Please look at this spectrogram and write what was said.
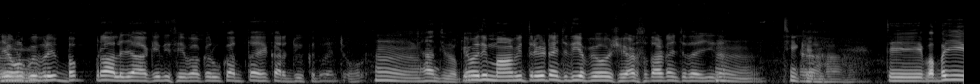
ਜੇ ਹੁਣ ਕੋਈ ਭਰਾ ਲਿਜਾ ਕੇ ਇਹਦੀ ਸੇਵਾ ਕਰੂ ਕਦ ਤਾਂ ਇਹ ਕਰ ਜੂ ਇੱਕ ਦੋ ਇੰਚ ਹੋਰ। ਹੂੰ ਹਾਂਜੀ ਬਾਬਾ ਕਿਉਂ ਇਹਦੀ ਮਾਂ ਵੀ 63 ਇੰਚ ਦੀ ਹੈ ਪਿਓ 66 67 ਇੰਚ ਦਾ ਜੀ। ਹੂੰ ਠੀਕ ਹੈ ਜੀ। ਤੇ ਬਾਬਾ ਜੀ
